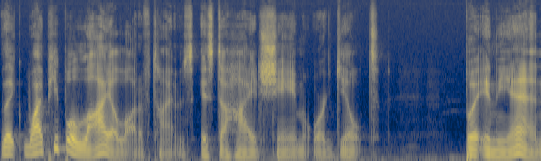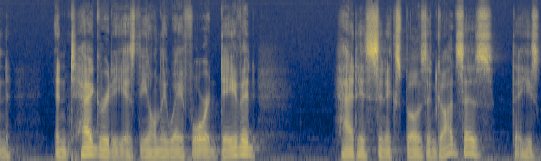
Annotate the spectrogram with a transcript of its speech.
Like, why people lie a lot of times is to hide shame or guilt. But in the end, integrity is the only way forward. David had his sin exposed, and God says that he's,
